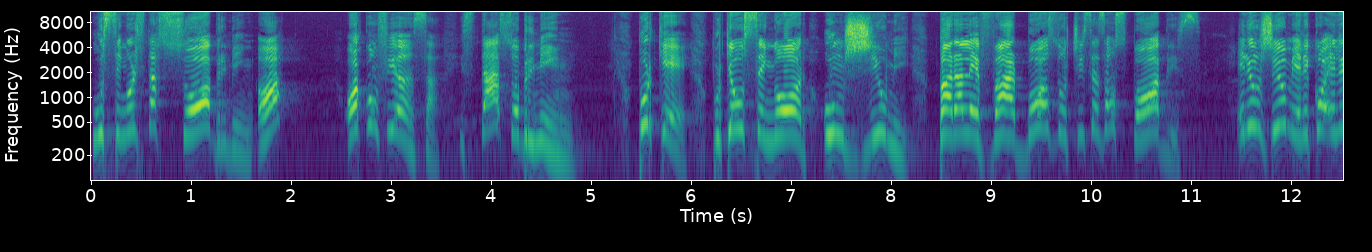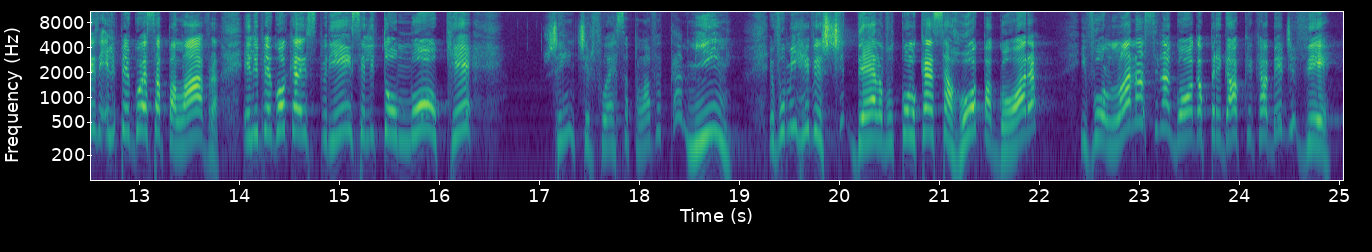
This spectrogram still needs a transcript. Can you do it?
O Senhor está sobre mim, ó, ó confiança, está sobre mim. Por quê? Porque o Senhor ungiu-me para levar boas notícias aos pobres. Ele ungiu-me, ele, ele, ele pegou essa palavra, ele pegou aquela experiência, ele tomou o quê? Gente, ele falou: essa palavra é para mim. Eu vou me revestir dela, vou colocar essa roupa agora e vou lá na sinagoga pregar o que acabei de ver.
